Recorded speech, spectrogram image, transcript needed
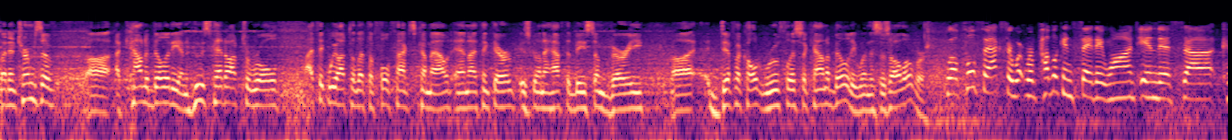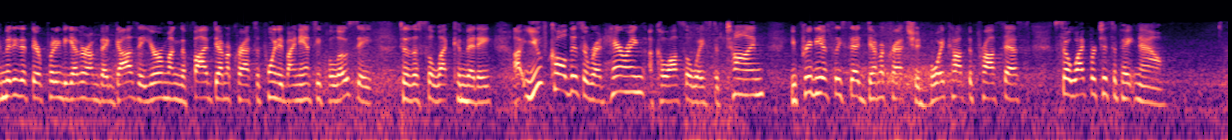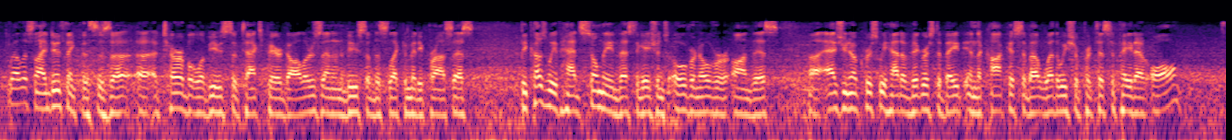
But in terms of uh, accountability and whose head ought to roll, I think we ought to let the full facts come out, and I think there is going to have to be some very uh, difficult, ruthless accountability when this is all over. Well, full facts are what Republicans say they want in this uh, committee that they're putting together on Benghazi. You're among the five Democrats appointed by Nancy Pelosi to the Select Committee. Uh, you've called this a red herring, a colossal waste of time. You previously said Democrats should boycott the process. So why participate now? Well, listen, I do think this is a, a, terrible abuse of taxpayer dollars and an abuse of the select committee process. Because we've had so many investigations over and over on this, uh, as you know, Chris, we had a vigorous debate in the caucus about whether we should participate at all.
